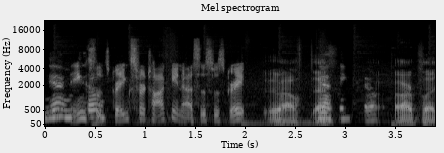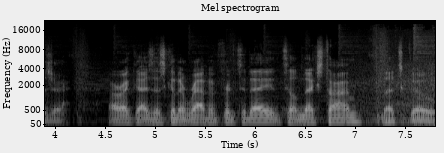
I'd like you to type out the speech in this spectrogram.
Yeah. Thanks. Cool. Thanks for talking to us. This was great. Well, yeah, thank you. Our pleasure. All right, guys, that's going to wrap it for today. Until next time, let's go.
